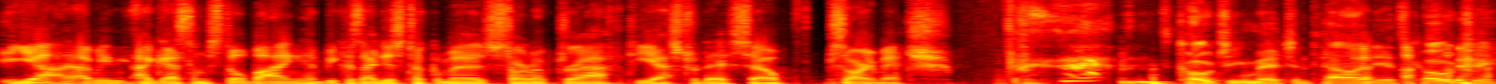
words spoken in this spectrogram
Yeah, I mean, I guess I'm still buying him because I just took him in a startup draft yesterday. So sorry, Mitch it's coaching, Mitch. I'm telling you, it's coaching.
